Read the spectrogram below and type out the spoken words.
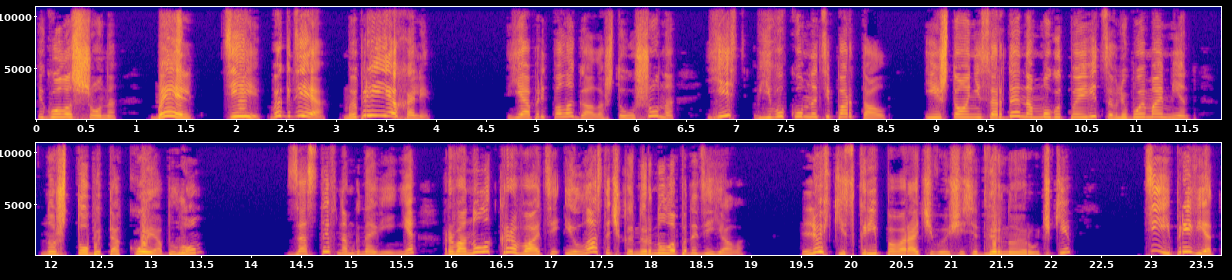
и голос Шона. «Белль! Ти! Вы где? Мы приехали!» Я предполагала, что у Шона есть в его комнате портал, и что они с Арденом могут появиться в любой момент, но чтобы такой облом... Застыв на мгновение, рванула к кровати и ласточкой нырнула под одеяло. Легкий скрип поворачивающейся дверной ручки. «Ти, привет!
